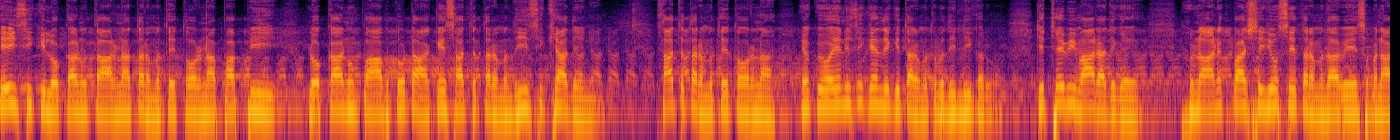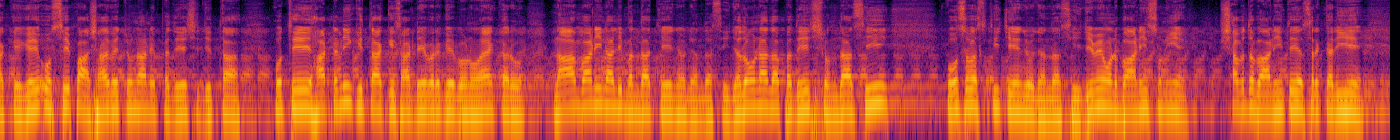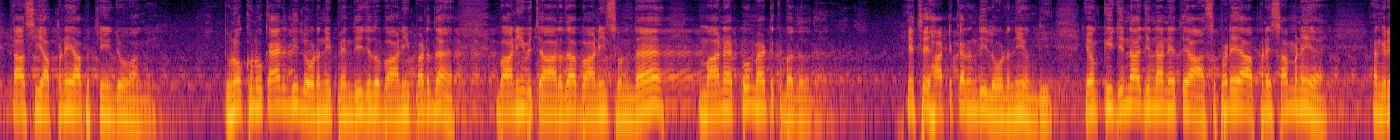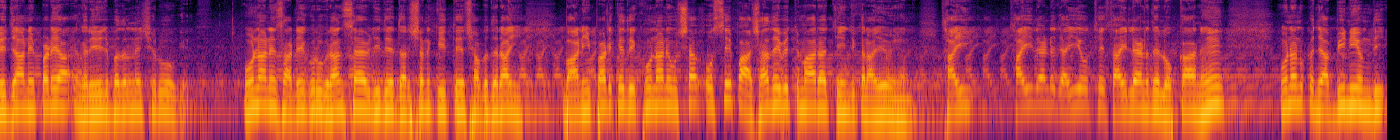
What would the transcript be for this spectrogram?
ਇਹੀ ਸੀ ਕਿ ਲੋਕਾਂ ਨੂੰ ਤਾਰਨਾ, ਧਰਮ ਤੇ ਤੋਰਨਾ। ਪਾਪੀ ਲੋਕਾਂ ਨੂੰ ਪਾਪ ਤੋਂ ਢਾ ਕੇ ਸੱਚ ਧਰਮ ਦੀ ਸਿੱਖਿਆ ਦੇਣੀ। ਸੱਚ ਧਰਮ ਤੇ ਤੋਰਨਾ। ਕਿਉਂਕਿ ਉਹ ਇਹ ਨਹੀਂ ਸੀ ਕਹਿੰਦੇ ਕਿ ਧਰਮ ਤਬਦੀਲੀ ਕਰੋ। ਜਿੱਥੇ ਵੀ ਮਹਾਰਾਜ ਗਏ ਗੁਰੂ ਨਾਨਕ ਪਾਤਸ਼ਾਹ ਜੀ ਉਸੇ ਧਰਮ ਦਾ ਵੇਸ ਬਣਾ ਕੇ ਗਏ, ਉਸੇ ਭਾਸ਼ਾ ਵਿੱਚ ਉਹਨਾਂ ਨੇ ਪ੍ਰਦੇਸ਼ ਜਿੱਤਾ ਉੱਥੇ ਹੱਟ ਨਹੀਂ ਕੀਤਾ ਕਿ ਸਾਡੇ ਵਰਗੇ ਬਣੋ, ਐ ਕਰੋ। ਨਾਮ ਬਾਣੀ ਨਾਲ ਹੀ ਬੰਦਾ ਚੇਂਜ ਹੋ ਜਾਂਦਾ ਸੀ। ਜਦੋਂ ਉਹਨਾਂ ਦਾ ਪ੍ਰਦੇਸ਼ ਹੁੰਦਾ ਸੀ, ਉਸ ਵਸਤੀ ਚੇਂਜ ਹੋ ਜਾਂਦਾ ਸੀ। ਜਿਵੇਂ ਹੁਣ ਬਾਣੀ ਸੁਣੀਏ, ਸ਼ਬਦ ਬਾਣੀ ਤੇ ਅਸਰ ਕਰੀਏ, ਤਾਂ ਅਸੀਂ ਆਪਣੇ ਆਪ ਚੇਂਜ ਹੋਵਾਂਗੇ। ਮਨੁੱਖ ਨੂੰ ਕਹਿਣ ਦੀ ਲੋੜ ਨਹੀਂ ਪੈਂਦੀ ਜਦੋਂ ਬਾਣੀ ਪੜ੍ਹਦਾ ਬਾਣੀ ਵਿਚਾਰਦਾ, ਬਾਣੀ ਸੁਣਦਾ ਮਨ ਆਟੋਮੈਟਿਕ ਬਦਲਦਾ ਇੱਥੇ ਹਟ ਕਰਨ ਦੀ ਲੋੜ ਨਹੀਂ ਹੁੰਦੀ, ਕਿਉਂਕਿ ਜਿਨ੍ਹਾਂ ਜਿਨ੍ਹਾਂ ਨੇ ਇਤਿਹਾਸ ਪੜ੍ਹਿਆ ਆਪਣੇ ਸਾਹਮਣੇ ਹੈ। ਅੰਗਰੇਜ਼ਾਂ ਨੇ ਪੜ੍ਹਿਆ, ਅੰਗਰੇਜ਼ ਬਦਲਨੇ ਸ਼ੁਰੂ ਹੋ ਗਏ। ਉਹਨਾਂ ਨੇ ਸਾਡੇ ਗੁਰੂ ਗ੍ਰੰਥ ਸਾਹਿਬ ਜੀ ਦੇ ਦਰਸ਼ਨ ਕੀਤੇ ਸ਼ਬਦ ਰਾਹੀਂ। ਬਾਣੀ ਪੜ੍ਹ ਕੇ ਦੇਖੋ, ਉਹਨਾਂ ਨੇ ਉਸੇ ਭਾਸ਼ਾ ਦੇ ਵਿੱਚ ਮਹਾਰਾਜ ਚੇਂਜ ਕਰਾਏ ਹੋਏ ਹਨ। ਥਾਈ, ਥਾਈਲੈਂਡ ਜਾਈਏ, ਉੱਥੇ ਥਾਈਲੈਂਡ ਦੇ ਲੋਕਾਂ ਨੇ, ਉਹਨਾਂ ਨੂੰ ਪੰਜਾਬੀ ਨਹੀਂ ਆਉਂਦੀ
